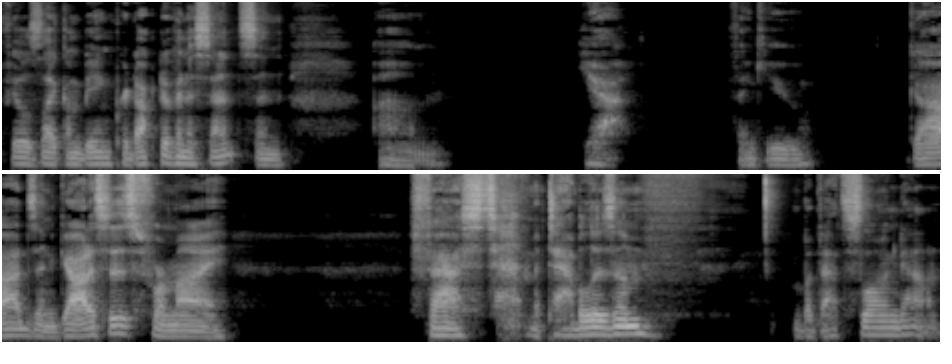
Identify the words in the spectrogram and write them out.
feels like I'm being productive in a sense. And um, yeah, thank you, gods and goddesses, for my fast metabolism. But that's slowing down.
